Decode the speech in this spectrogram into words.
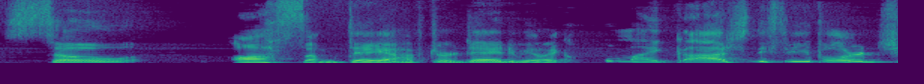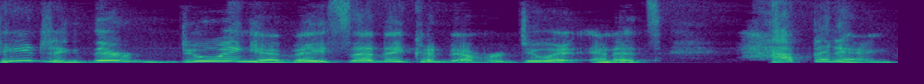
so awesome day after day to be like, oh my gosh, these people are changing. They're doing it. They said they could never do it, and it's happening.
